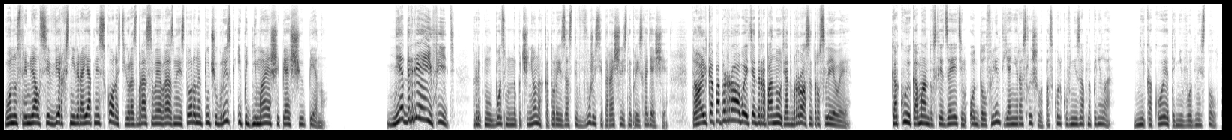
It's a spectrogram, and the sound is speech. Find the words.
Он устремлялся вверх с невероятной скоростью, разбрасывая в разные стороны тучу брызг и поднимая шипящую пену. «Не дрейфить!» — рыкнул боцман на подчиненных, которые, застыв в ужасе, таращились на происходящее. «Только попробуйте драпануть, отбросы трусливые!» Какую команду вслед за этим отдал Флинт, я не расслышала, поскольку внезапно поняла. Никакой это не водный столб,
